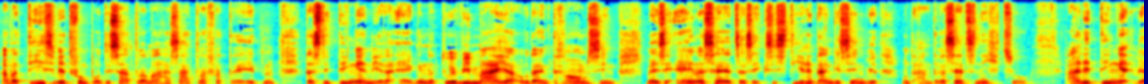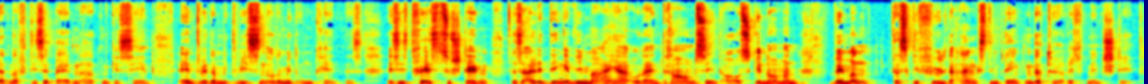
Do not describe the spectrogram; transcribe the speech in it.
Aber dies wird vom Bodhisattva Mahasattva vertreten, dass die Dinge in ihrer eigenen Natur wie Maya oder ein Traum sind, weil sie einerseits als existierend angesehen wird und andererseits nicht so. Alle Dinge werden auf diese beiden Arten gesehen, entweder mit Wissen oder mit Unkenntnis. Es ist festzustellen, dass alle Dinge wie Maya oder ein Traum sind, ausgenommen, wenn man das Gefühl der Angst im Denken der Törichten entsteht.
